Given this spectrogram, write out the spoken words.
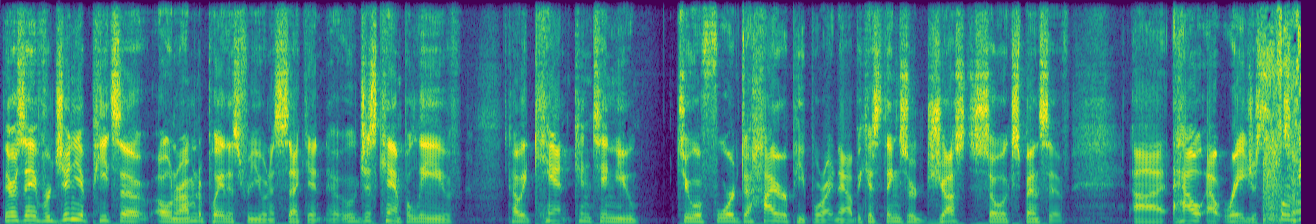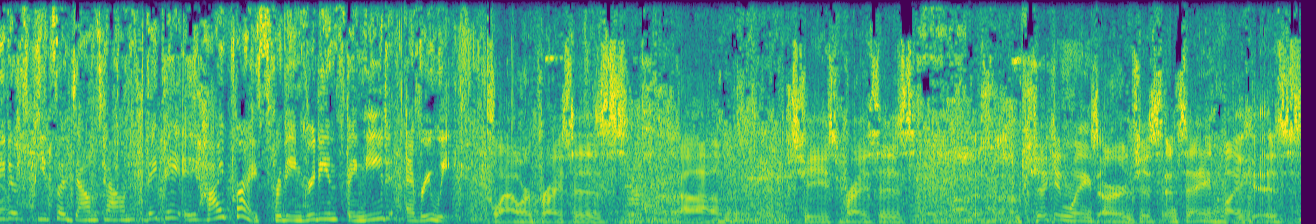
there's a Virginia pizza owner. I'm going to play this for you in a second. Who just can't believe how he can't continue to afford to hire people right now because things are just so expensive. Uh, how outrageous things For are. Vito's Pizza downtown, they pay a high price for the ingredients they need every week. Flour prices, um, cheese prices, chicken wings are just insane. Like it's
